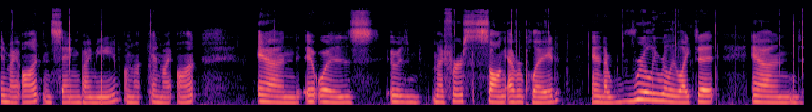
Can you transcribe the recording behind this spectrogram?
and my aunt, and sang by me on my and my aunt. And it was it was my first song ever played, and I really really liked it. And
